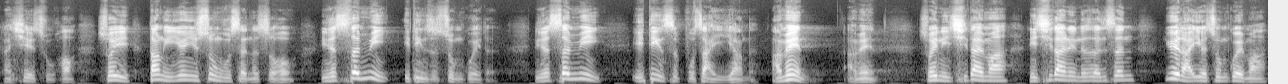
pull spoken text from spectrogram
感谢主哈！所以当你愿意顺服神的时候，你的生命一定是尊贵的，你的生命一定是不再一样的。阿门，阿门。所以你期待吗？你期待你的人生越来越尊贵吗？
